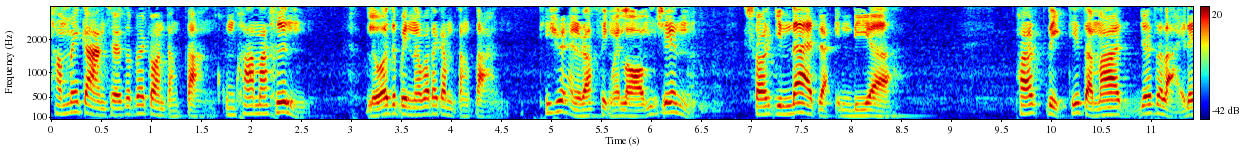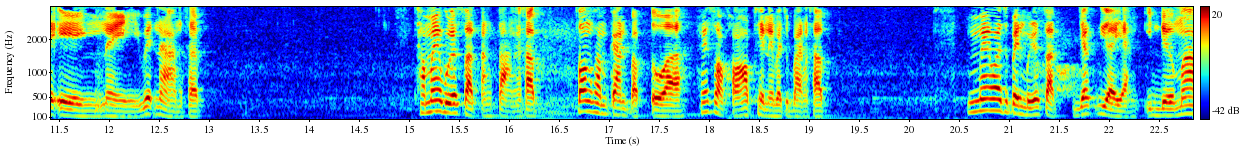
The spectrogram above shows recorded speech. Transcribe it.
ทำให้การใช้ทรัพยากรต่างๆ คุ้มค่ามากขึ้น หรือว่าจะเป็นนวัตกรรมต่างๆ ที่ช่วยอนุรักษ์สิ่งแวดล้อม เช่น ช้อนกินได้จากอินเดีย พลาสติกที่สามารถย่อยสลายได้เองในเวียดนามครับทำให้บริษัทต่างๆ นะครับ ต้องทำการปรับตัวให้สอดคล้องกับเทรนในปัจจุบันครับ ไม่ว่าจะเป็นบริษัทยักษ์ใหญ่อย่างอินโดรามา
